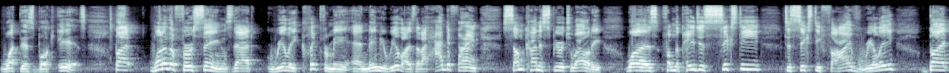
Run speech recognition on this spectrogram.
what this book is. But one of the first things that really clicked for me and made me realize that I had to find some kind of spirituality was from the pages 60 to 65, really. But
